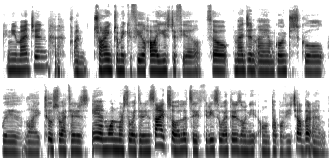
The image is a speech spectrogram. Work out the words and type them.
Can you imagine? I'm trying to make you feel how I used to feel. So imagine I am going to school with like two sweaters and one more sweater inside. So let's say three sweaters on e- on top of each other, and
